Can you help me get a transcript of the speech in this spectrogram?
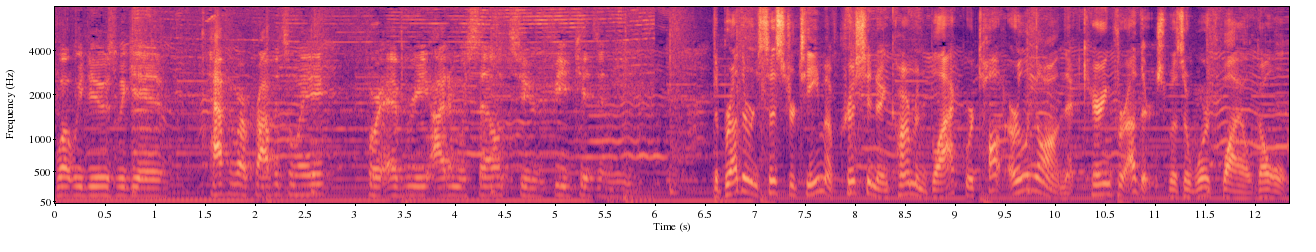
What we do is we give half of our profits away for every item we sell to feed kids in need. The brother and sister team of Christian and Carmin Black were taught early on that caring for others was a worthwhile goal.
